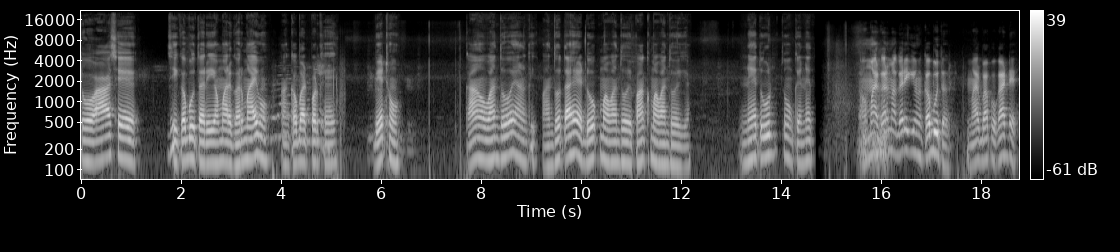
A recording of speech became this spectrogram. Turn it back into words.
તો આ છે જે કબૂતર એ અમારા ઘરમાં આવ્યું આ કબાટ પડખે બેઠું. કાં વાંધો હોય આણ કંઈક વાંધો તા હે ડોકમાં વાંધો હોય પાંખમાં વાંધો હોય કે. નેત ઉડતું કે નેત? અમારા ઘરમાં ગરી ગયું કબૂતર. માર બાપુ કાઢે.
